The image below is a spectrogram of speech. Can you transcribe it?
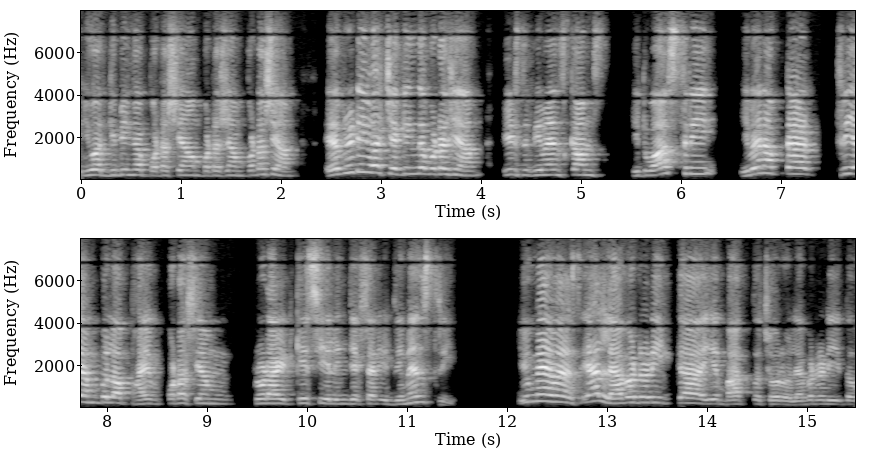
you are giving a potassium, potassium, potassium. Every day you are checking the potassium. It remains comes. It was three. Even after three ample of potassium chloride KCL injection, it remains three. You may ask, yeah, laboratory का ये बात तो छोड़ो laboratory तो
